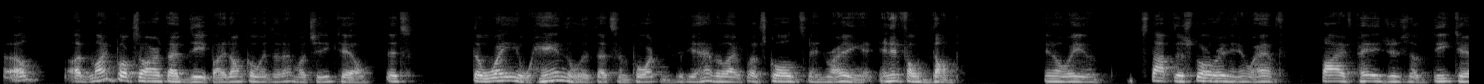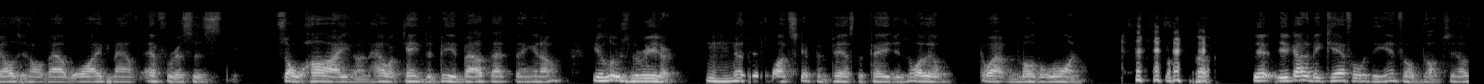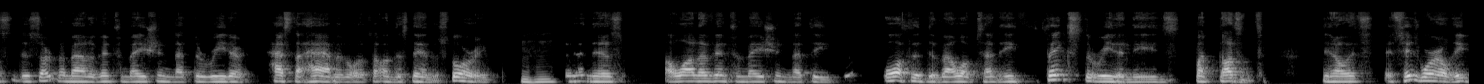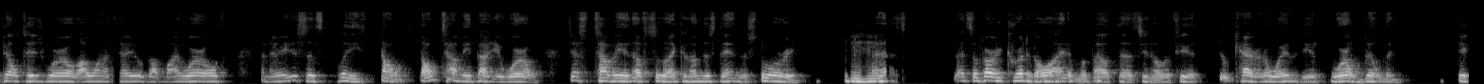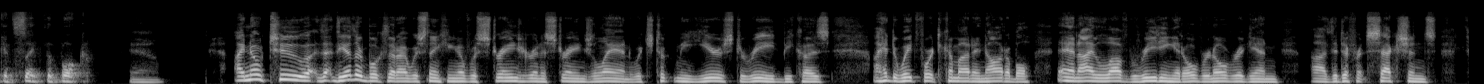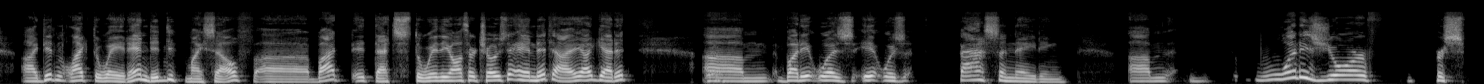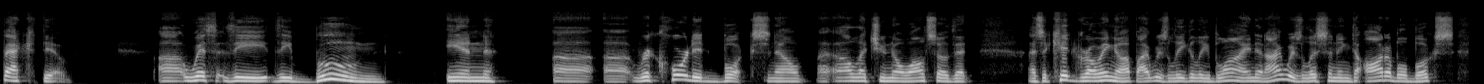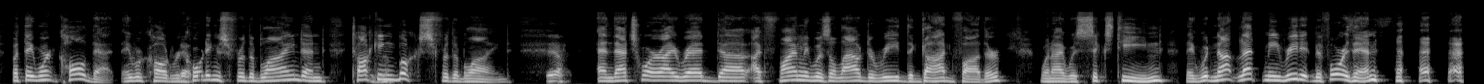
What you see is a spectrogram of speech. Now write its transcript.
Well, uh, my books aren't that deep. I don't go into that much detail. It's the way you handle it that's important. If you have like what's called in writing an info dump, you know, where you stop the story and you have five pages of details, you know, about why Mount Everest is so high on how it came to be about that thing, you know, you lose the reader. Mm-hmm. They'll just start skipping past the pages or they'll go out and mow the lawn. uh, you got to be careful with the info dumps. You know, there's a certain amount of information that the reader has to have in order to understand the story. Mm-hmm. And then there's a lot of information that the author develops and he thinks the reader needs, but doesn't. You know, it's it's his world. He built his world. I want to tell you about my world. And the reader says, please don't, don't tell me about your world. Just tell me enough so that I can understand the story. Mm-hmm. that's, that's a very critical item about this. You know, if you do carry it away with your world building, you can sink the book. Yeah. I know too, th- the other book that I was thinking of was Stranger in a Strange Land, which took me years to read because I had to wait for it to come out in Audible. And I loved reading it over and over again, uh, the different sections. I didn't like the way it ended myself, uh, but it, that's the way the author chose to end it. I, I get it. Yeah. Um, but it was it was fascinating. Um, what is your perspective uh, with the the boon in uh, uh, recorded books. Now, I'll let you know also that as a kid growing up, I was legally blind and I was listening to Audible books, but they weren't called that. They were called recordings yeah. for the blind and talking mm-hmm. books for the blind. Yeah. And that's where I read. Uh, I finally was allowed to read The Godfather when I was 16. They would not let me read it before then. uh,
